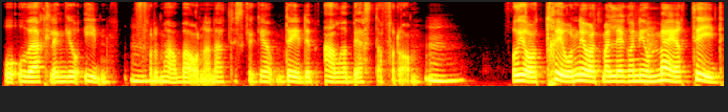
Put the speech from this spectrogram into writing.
och, och verkligen gå in Mm. för de här barnen. Att det, ska gå, det är det allra bästa för dem. Mm. Och jag tror nog att man lägger nog mer tid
